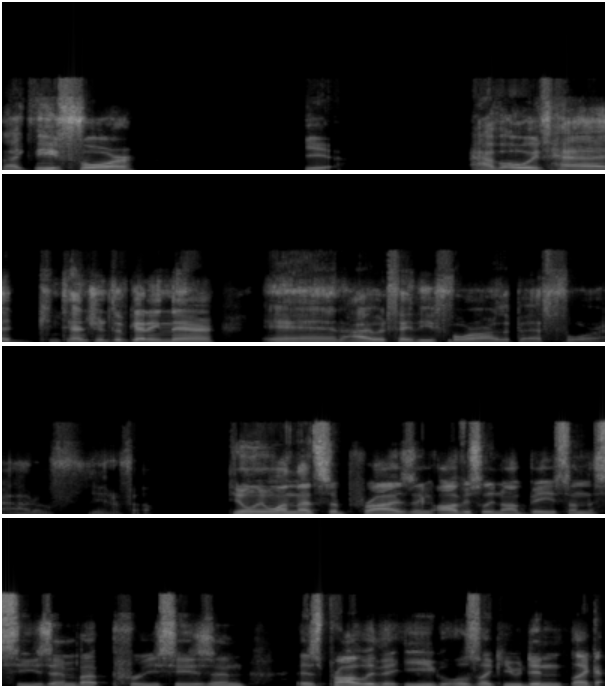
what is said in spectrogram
Like these four, Yeah. have always had contentions of getting there, and I would say these four are the best four out of the NFL. The only one that's surprising, obviously not based on the season, but preseason, is probably the Eagles. Like you didn't like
